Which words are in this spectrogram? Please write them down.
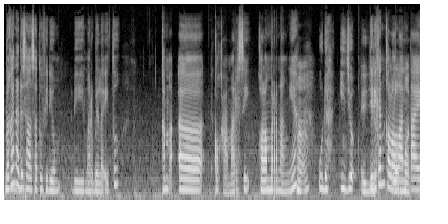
Bahkan ada salah satu video di Marbella itu kam eh, kok kamar sih kolam renangnya Heeh. udah ijo. Ijo. Jadi kan kalau lantai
